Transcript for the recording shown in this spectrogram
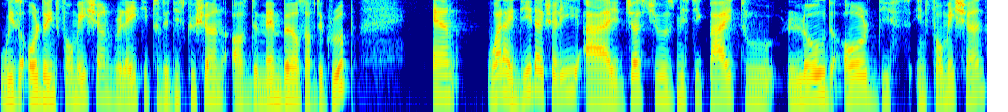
with all the information related to the discussion of the members of the group. And what I did actually, I just used MSTICPy to load all this information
